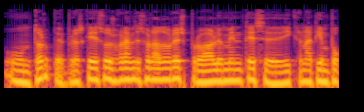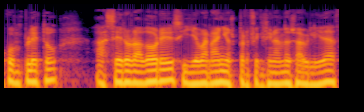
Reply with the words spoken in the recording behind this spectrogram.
un torpe. Pero es que esos grandes oradores probablemente se dedican a tiempo completo a ser oradores y llevan años perfeccionando esa habilidad.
